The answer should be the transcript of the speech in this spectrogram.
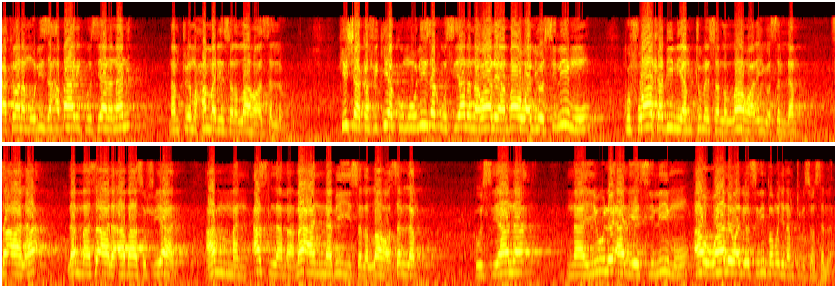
akawa anamuuliza habari kuhusiana nani? Na mtume Muhammad sallallahu alaihi wasallam kisha akafikia kumuuliza kuhusiana na wale ambao waliosilimu kufuata dini ya mtume sallallahu alaihi wasallam. Saala lamma saala aba sufyan amman aslama ma'a an-nabii sallallahu alaihi wasallam kuhusiana na yule aliyesilimu au wale waliosilimu pamoja na mtume sallallahu alaihi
